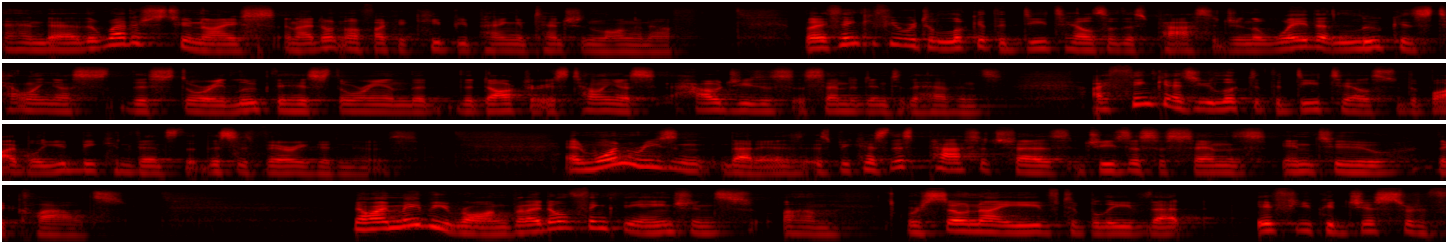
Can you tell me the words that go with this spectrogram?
And uh, the weather's too nice, and I don't know if I could keep you paying attention long enough. But I think if you were to look at the details of this passage and the way that Luke is telling us this story, Luke the historian, the, the doctor, is telling us how Jesus ascended into the heavens, I think as you looked at the details through the Bible, you'd be convinced that this is very good news. And one reason that is, is because this passage says Jesus ascends into the clouds. Now, I may be wrong, but I don't think the ancients um, were so naive to believe that if you could just sort of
